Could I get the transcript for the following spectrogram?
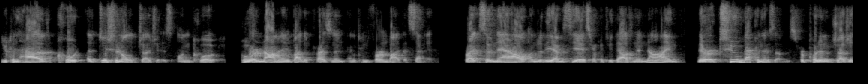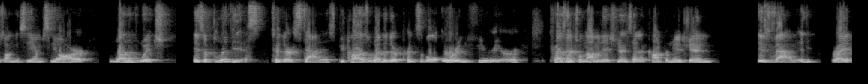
you can have, quote, additional judges, unquote, who are nominated by the president and confirmed by the Senate. Right? So now, under the MCA circa 2009, there are two mechanisms for putting judges on the CMCR, one of which is oblivious to their status because whether they're principal or inferior, presidential nomination and Senate confirmation is valid, right?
